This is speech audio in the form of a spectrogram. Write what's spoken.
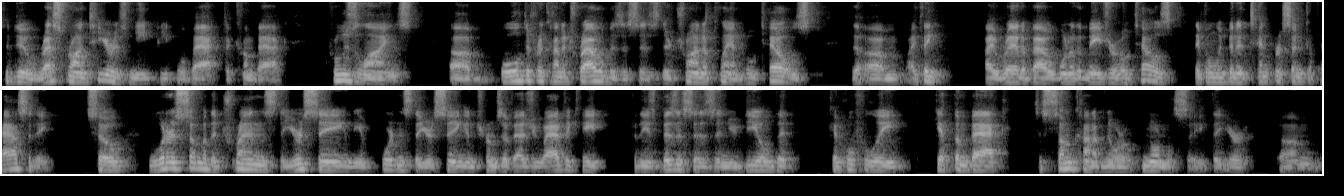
to do? Restaurateurs need people back to come back. Cruise lines, uh, all different kind of travel businesses, they're trying to plan. Hotels, um, I think I read about one of the major hotels, they've only been at 10% capacity. So what are some of the trends that you're seeing, the importance that you're seeing in terms of as you advocate for these businesses and you deal that can hopefully get them back to some kind of nor- normalcy that you're um,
